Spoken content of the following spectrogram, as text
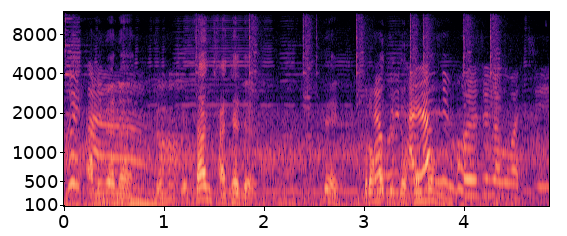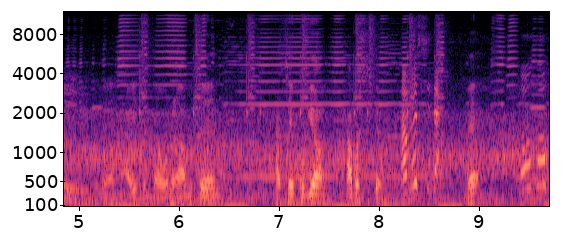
그러니까. 아니면은 좀 어. 자재들. 근데 그런 내가 것들 좀 달람님 궁금 보여주려고 왔지. 네 알겠습니다. 오늘 아무튼 같이 구경 가보시죠. 가봅시다. 네. 고고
